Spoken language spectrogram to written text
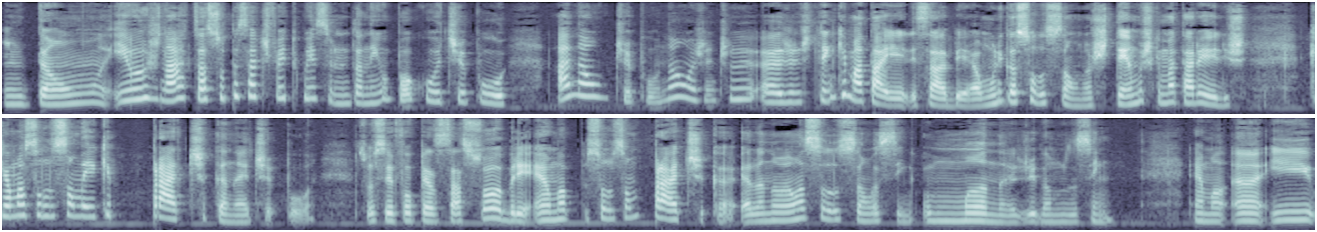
Então, e o Snart tá super satisfeito com isso, ele não tá nem um pouco tipo, ah não, tipo, não, a gente, a gente tem que matar ele, sabe? É a única solução, nós temos que matar eles. Que é uma solução meio que prática, né? Tipo, se você for pensar sobre, é uma solução prática, ela não é uma solução assim, humana, digamos assim. É uma, uh, e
